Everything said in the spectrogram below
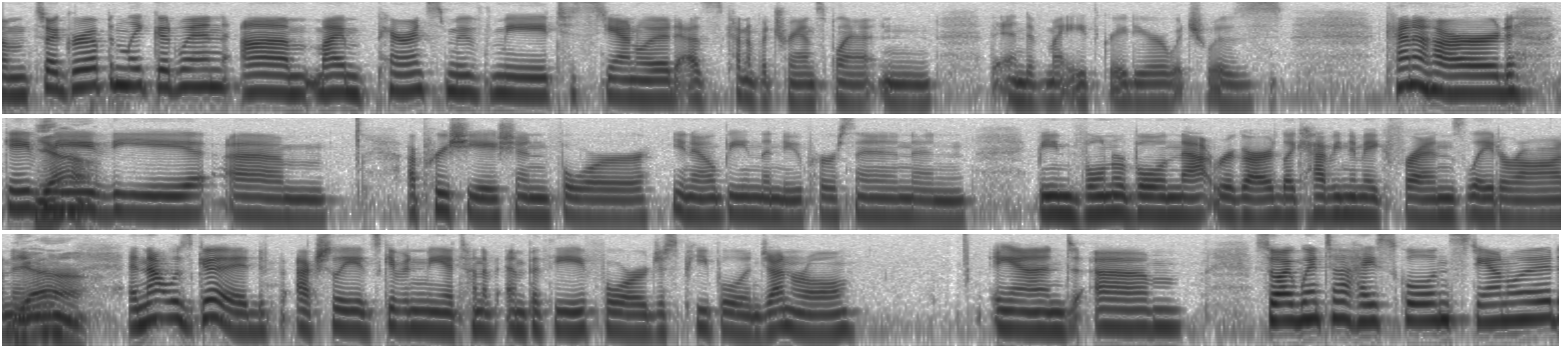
um so I grew up in Lake Goodwin. Um, my parents moved me to Stanwood as kind of a transplant in the end of my eighth grade year, which was kind of hard. Gave me the um, appreciation for you know being the new person and being vulnerable in that regard, like having to make friends later on. And, Yeah. and that was good. Actually, it's given me a ton of empathy for just people in general. And um, so I went to high school in Stanwood.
